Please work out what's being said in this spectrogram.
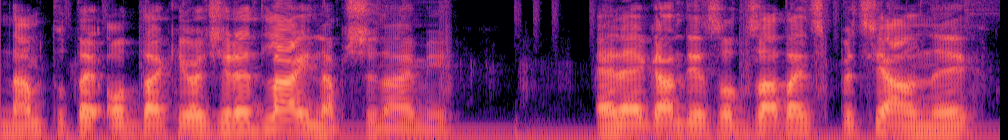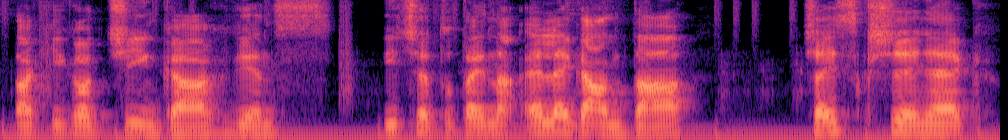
nam tutaj odda jakiegoś redline'a przynajmniej. Elegant jest od zadań specjalnych w takich odcinkach, więc liczę tutaj na eleganta. 6 skrzyniek.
